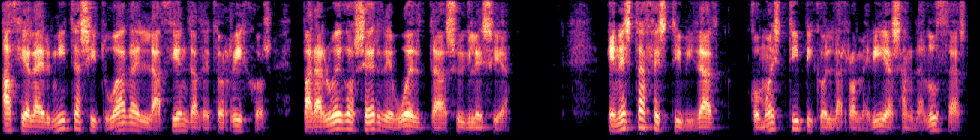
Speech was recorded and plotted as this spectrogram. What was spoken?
hacia la ermita situada en la hacienda de Torrijos, para luego ser devuelta a su iglesia. En esta festividad, como es típico en las romerías andaluzas,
